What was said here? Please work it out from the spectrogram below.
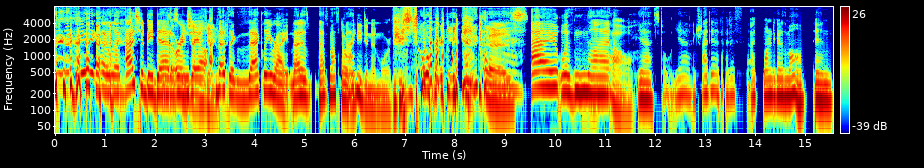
know. Crazy? oh, look, I should be dead Jesus or in jail. That's exactly right. That is that's my story. I need to know more of your story because I was not. wow, Yeah. stolen. Yeah. Interesting. I did. I just I wanted to go to the mall and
